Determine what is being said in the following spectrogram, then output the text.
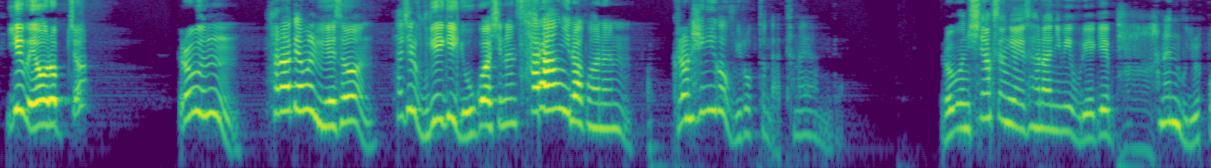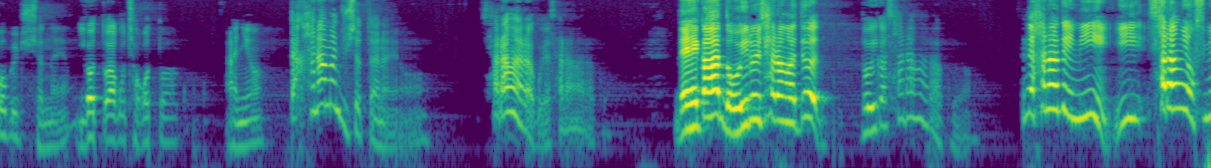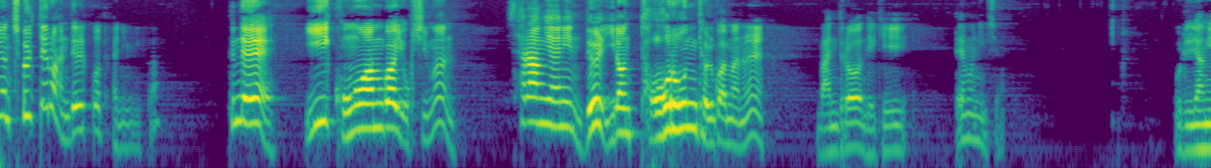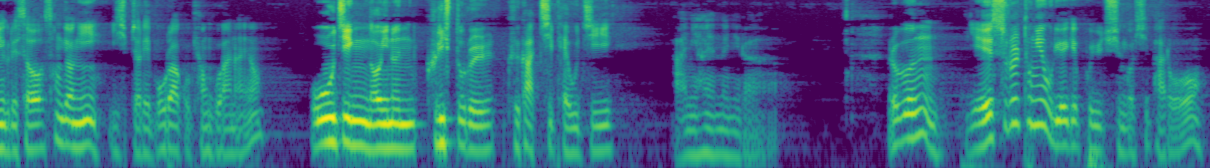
이게 왜 어렵죠? 여러분 하나됨을 위해선 사실 우리에게 요구하시는 사랑이라고 하는 그런 행위가 우리로부터 나타나야 합니다. 여러분 신약 성경에서 하나님이 우리에게 많은 율법을 주셨나요? 이것도 하고 저것도 하고 아니요. 딱 하나만 주셨잖아요. 사랑하라고요. 사랑하라고. 내가 너희를 사랑하듯 너희가 사랑하라고요. 근데 하나됨이 이 사랑이 없으면 절대로 안 될 것 아닙니까? 근데 이 공허함과 욕심은 사랑이 아닌 늘 이런 더러운 결과만을 만들어내기 때문이죠. 우리를 향해 그래서 성경이 20절에 뭐라고 경고하나요? 오직 너희는 그리스도를 그 같이 배우지 아니하였느니라. 여러분, 예수를 통해 우리에게 보여주신 것이 바로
